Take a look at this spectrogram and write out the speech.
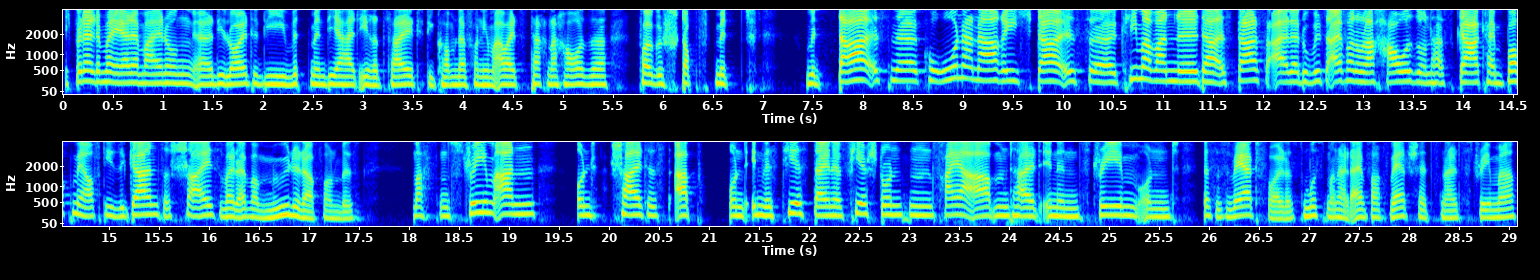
ich bin halt immer eher der Meinung, äh, die Leute, die widmen dir halt ihre Zeit, die kommen da von ihrem Arbeitstag nach Hause, vollgestopft mit, mit da ist eine Corona-Nachricht, da ist äh, Klimawandel, da ist das, Alter, du willst einfach nur nach Hause und hast gar keinen Bock mehr auf diese ganze Scheiße, weil du einfach müde davon bist. Machst einen Stream an und schaltest ab und investierst deine vier Stunden Feierabend halt in den Stream und das ist wertvoll. Das muss man halt einfach wertschätzen als Streamer.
